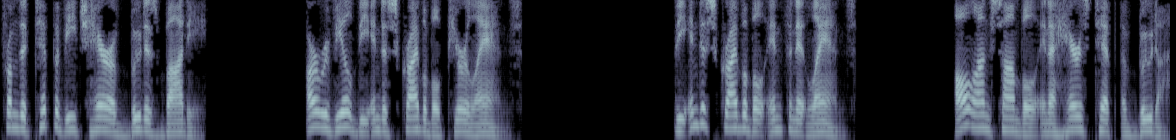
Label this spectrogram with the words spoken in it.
From the tip of each hair of Buddha's body are revealed the indescribable pure lands. The indescribable infinite lands all ensemble in a hair's tip of Buddha.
